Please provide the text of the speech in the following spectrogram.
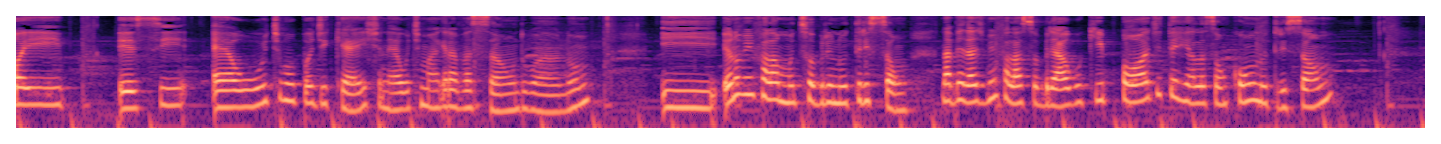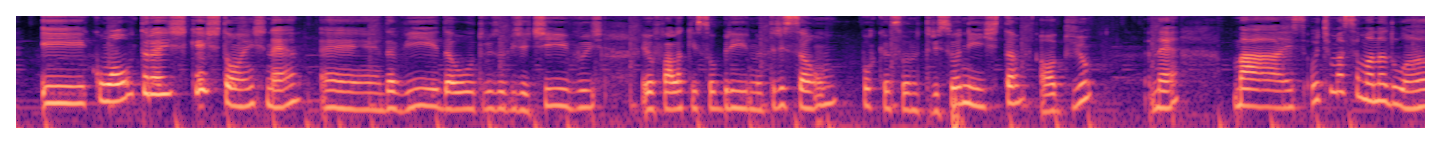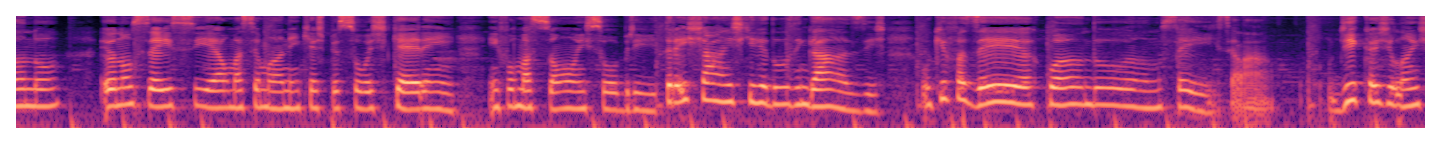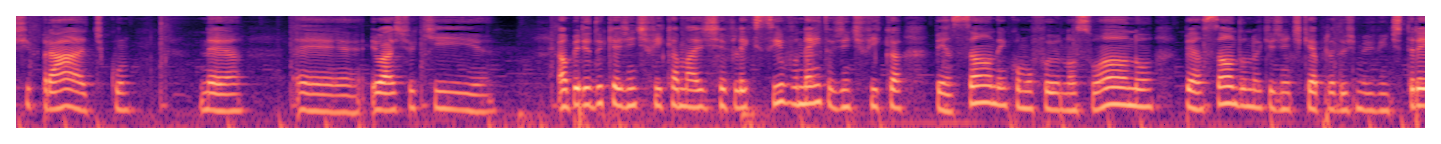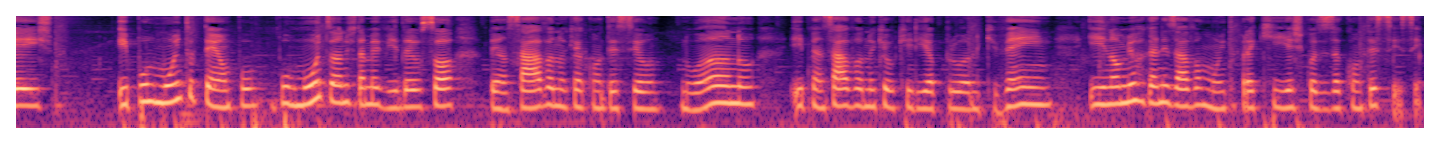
Oi, esse é o último podcast, né? A última gravação do ano. E eu não vim falar muito sobre nutrição. Na verdade, vim falar sobre algo que pode ter relação com nutrição e com outras questões, né? É, da vida, outros objetivos. Eu falo aqui sobre nutrição, porque eu sou nutricionista, óbvio, né? Mas última semana do ano. Eu não sei se é uma semana em que as pessoas querem informações sobre três chás que reduzem gases, o que fazer quando, não sei, sei lá, dicas de lanche prático, né? É, eu acho que é um período que a gente fica mais reflexivo, né? Então a gente fica pensando em como foi o nosso ano, pensando no que a gente quer para 2023. E por muito tempo, por muitos anos da minha vida, eu só pensava no que aconteceu no ano e pensava no que eu queria para o ano que vem e não me organizava muito para que as coisas acontecessem.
